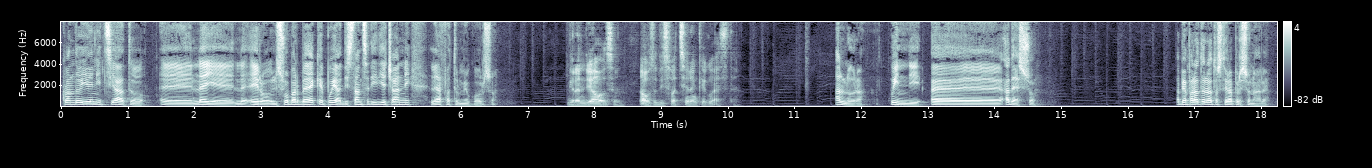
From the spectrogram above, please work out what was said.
quando, io, ho iniziato, eh, lei è, le, ero il suo barback e poi a distanza di dieci anni lei ha fatto il mio corso. Grandioso. Oh, soddisfazione anche queste. Allora, quindi eh, adesso abbiamo parlato della tua storia personale.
